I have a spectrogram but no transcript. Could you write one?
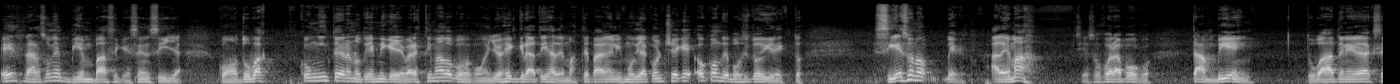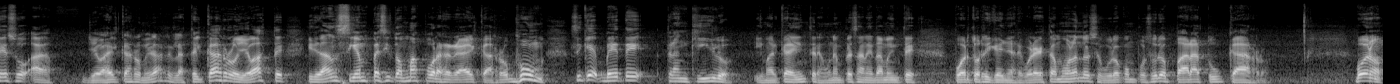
Es, la razón es bien básica, es sencilla. Cuando tú vas con Integran no tienes ni que llevar estimado, como con ellos es gratis, además te pagan el mismo día con cheque o con depósito directo. Si eso no, además, si eso fuera poco, también tú vas a tener acceso a llevas el carro, mira, arreglaste el carro, lo llevaste y te dan 100 pesitos más por arreglar el carro. ¡Boom! Así que vete tranquilo. Y Marca Inter es una empresa netamente puertorriqueña. Recuerda que estamos hablando del seguro compulsorio para tu carro. Bueno,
